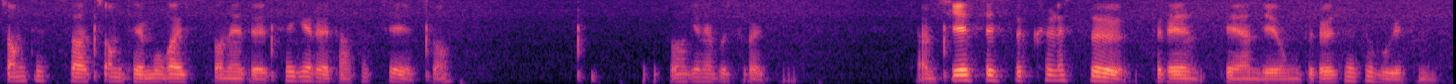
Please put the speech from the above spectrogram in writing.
점 테스트와 점 데모가 있었던 애들 3개를 다 삭제했죠. 이것도 확인해 볼 수가 있습니다. 다음 CSS 클래스들에 대한 내용들을 살펴보겠습니다.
